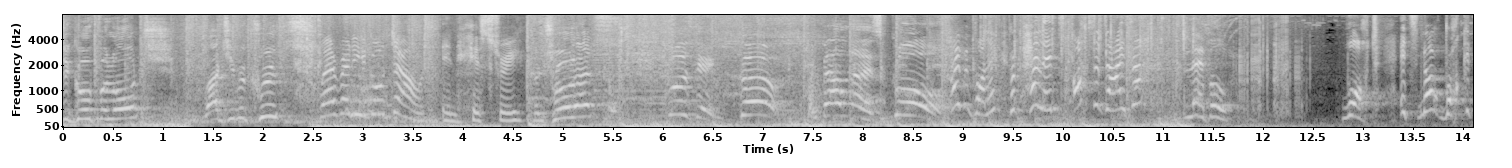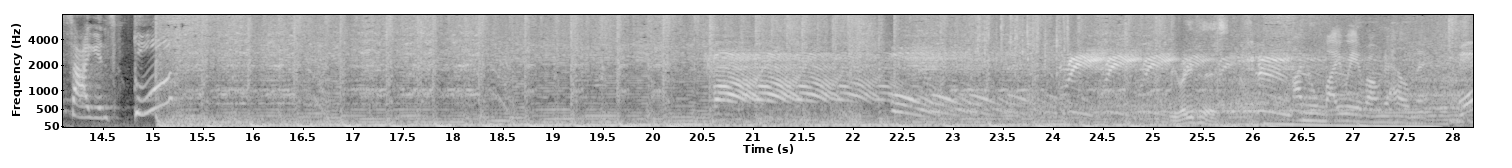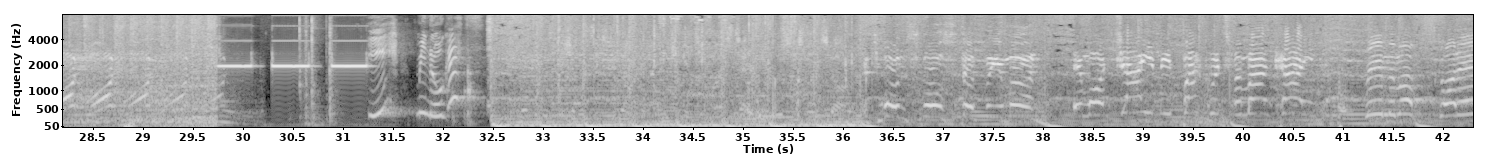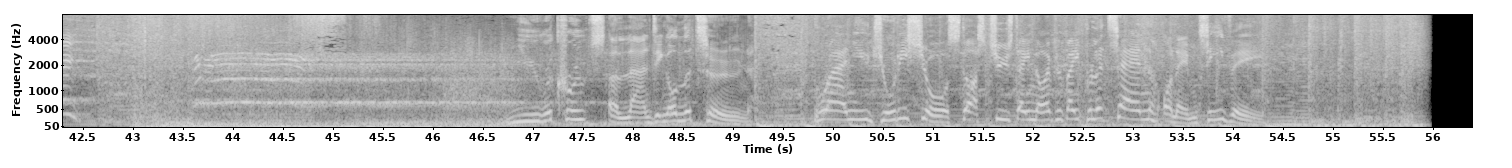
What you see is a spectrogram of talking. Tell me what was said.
Is it go for launch? Raji recruits. We're ready to go down in history. Controllers. Buzzing, go! Belters, go! Hyperbolic, propellant, oxidizer, level. What? It's not rocket science. Go! You ready for this? I know my way around a helmet. Nuggets? One small step for your man, and one giant leap backwards for mankind. Beam them up, Scotty! New recruits are landing on the Toon. Brand new Geordie Shore starts Tuesday, 9th of April at 10 on MTV.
